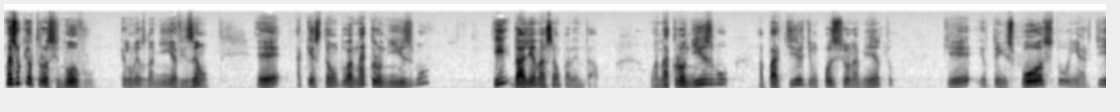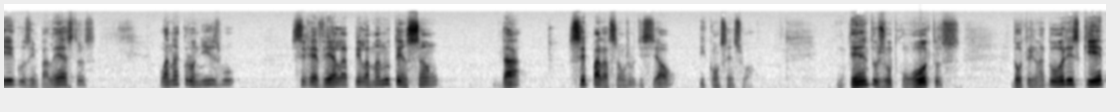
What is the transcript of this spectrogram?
Mas o que eu trouxe novo, pelo menos na minha visão, é a questão do anacronismo e da alienação parental. O anacronismo a partir de um posicionamento que eu tenho exposto em artigos, em palestras. O anacronismo se revela pela manutenção da separação judicial e consensual. Entendo, junto com outros doutrinadores, que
